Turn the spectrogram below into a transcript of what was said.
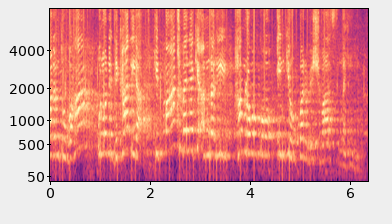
परंतु वहाँ उन्होंने दिखा दिया कि पाँच महीने के अंदर ही हम लोगों को इनके ऊपर विश्वास नहीं है।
